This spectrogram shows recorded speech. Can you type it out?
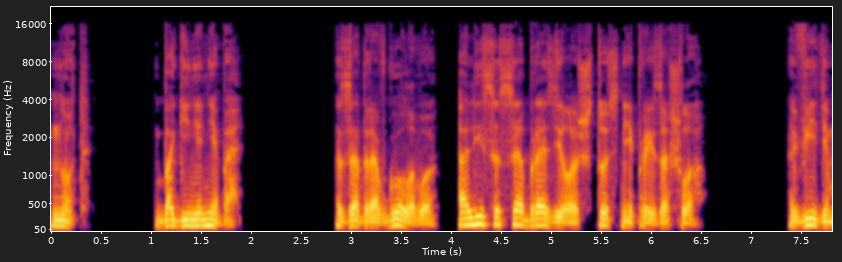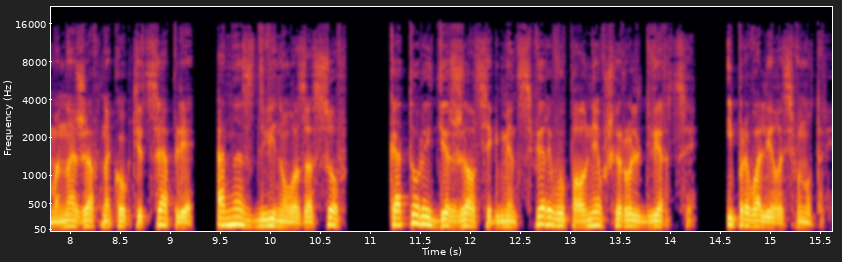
Нот. Богиня неба. Задрав голову, Алиса сообразила, что с ней произошло. Видимо, нажав на когти цапли, она сдвинула засов, который держал сегмент сферы, выполнявший роль дверцы, и провалилась внутрь.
